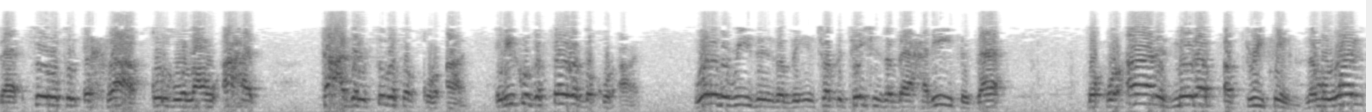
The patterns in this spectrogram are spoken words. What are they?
that Surah Al-Ikhlas, قُلْ هُوَ اللَّهُ أَحَدٌ تعدل Surah Al-Quran. It equals a third of the Quran. One of the reasons of the interpretations of that hadith is that the Quran is made up of three things. Number one,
